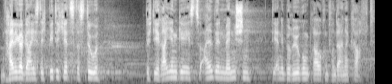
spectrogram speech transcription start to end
Und Heiliger Geist, ich bitte dich jetzt, dass du durch die Reihen gehst zu all den Menschen, die eine Berührung brauchen von deiner Kraft.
